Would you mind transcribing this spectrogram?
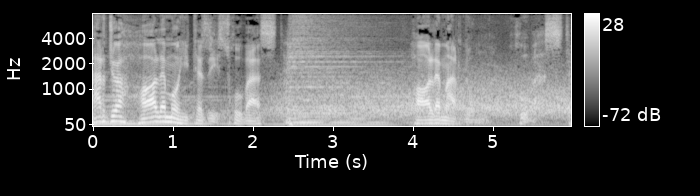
هر جا حال محیط زیست خوب است حال مردم خوب است.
